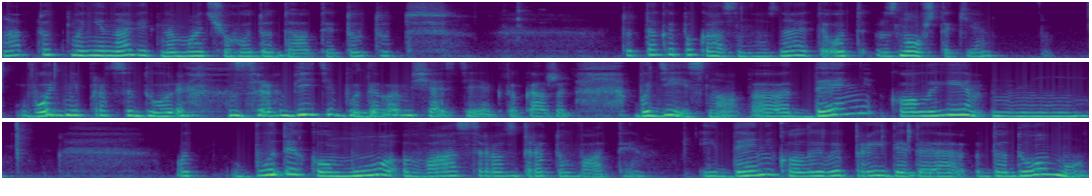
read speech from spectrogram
А тут мені навіть нема чого додати. Тут, тут, тут так і показано, знаєте, от знов ж таки, водні процедури. Зробіть і буде вам щастя, як то кажуть. Бо дійсно, е, день, коли от буде кому вас роздратувати. І день, коли ви прийдете додому,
